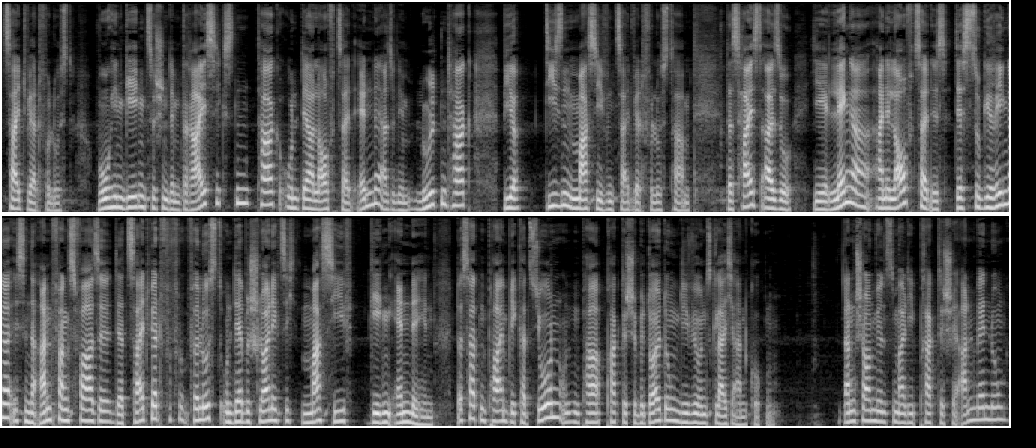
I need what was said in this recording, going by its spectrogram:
Zeitwertverlust wohingegen zwischen dem 30. Tag und der Laufzeitende, also dem nullten Tag, wir diesen massiven Zeitwertverlust haben. Das heißt also, je länger eine Laufzeit ist, desto geringer ist in der Anfangsphase der Zeitwertverlust und der beschleunigt sich massiv gegen Ende hin. Das hat ein paar Implikationen und ein paar praktische Bedeutungen, die wir uns gleich angucken. Dann schauen wir uns mal die praktische Anwendung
